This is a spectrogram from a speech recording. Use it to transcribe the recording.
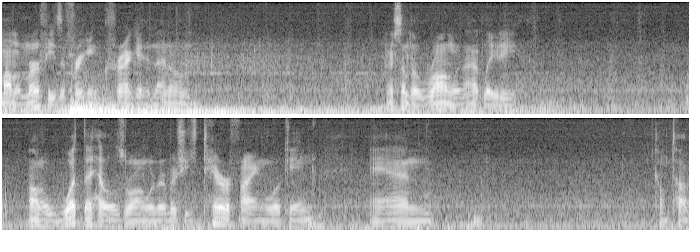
Mama Murphy's a freaking crackhead. I don't. There's something wrong with that lady. I don't know what the hell is wrong with her, but she's terrifying looking. And. Don't talk.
